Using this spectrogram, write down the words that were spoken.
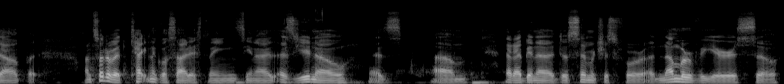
out. But on sort of a technical side of things, you know, as you know, as um, that I've been a dosimetrist for a number of years. So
